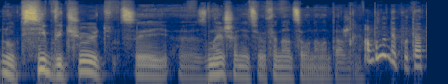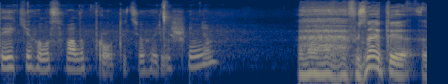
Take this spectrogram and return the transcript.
ну, всі відчують цей е, зменшення цього фінансового навантаження. А були депутати, які голосували проти цього рішення? Ви знаєте, е,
